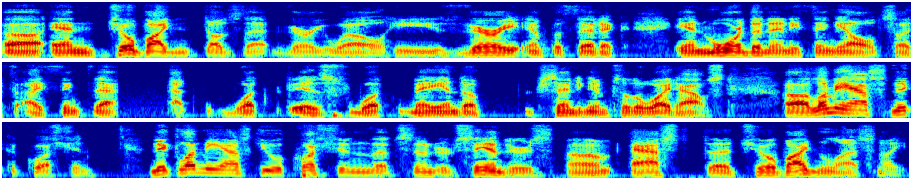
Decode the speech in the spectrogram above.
Uh, and Joe Biden does that very well. He's very empathetic, and more than anything else, I, th- I think that, that what is what may end up sending him to the White House. Uh, let me ask Nick a question. Nick, let me ask you a question that Senator Sanders um, asked uh, Joe Biden last night.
